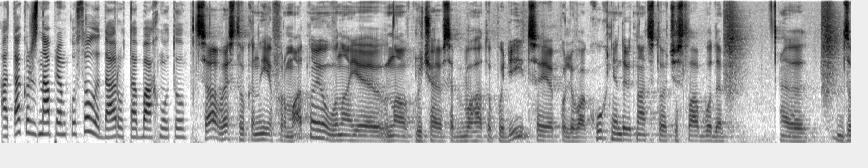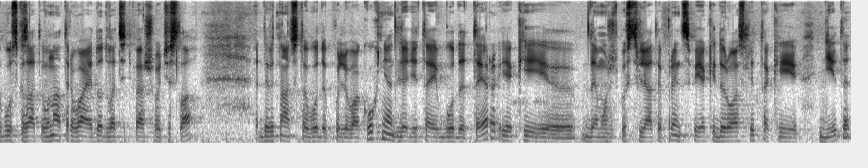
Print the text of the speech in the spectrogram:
а також з напрямку Солидару та Бахмуту. Ця виставка не є форматною, вона є, вона включає в себе багато подій. Це є польова кухня 19 числа буде. Е, Забув сказати, вона триває до 21 числа. 19-го буде польова кухня. Для дітей буде тер, який, е, де можуть постріляти, в принципі, як і дорослі, так і діти.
